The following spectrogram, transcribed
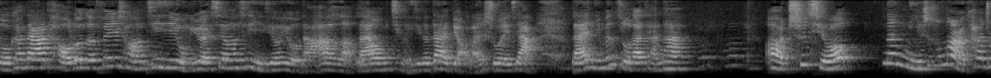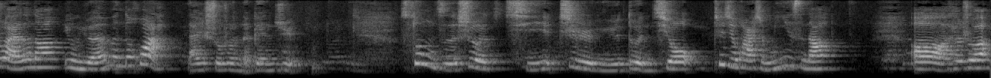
我看大家讨论的非常积极踊跃，相信已经有答案了。来，我们请一个代表来说一下。来，你们组来谈谈。啊，痴情，那你是从哪儿看出来的呢？用原文的话来说说你的根据。送子涉其至于顿丘，这句话什么意思呢？哦，他说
